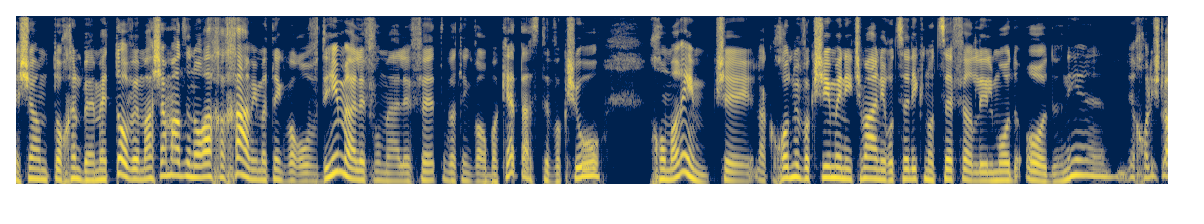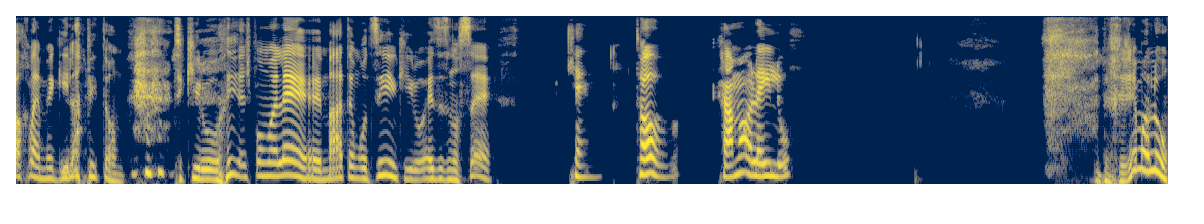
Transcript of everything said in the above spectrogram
יש שם תוכן באמת טוב, ומה שאמרת זה נורא חכם. אם אתם כבר עובדים מאלף ומאלפת ואתם כבר בקטע, אז תבקשו חומרים. כשלקוחות מבקשים ממני, תשמע, אני רוצה לקנות ספר ללמוד עוד, אני אה, יכול לשלוח להם מגילה פתאום. כאילו, יש פה מלא, מה אתם רוצים? כאילו, איזה נושא. כן. טוב, כמה עולה אילוף? המחירים עלו.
